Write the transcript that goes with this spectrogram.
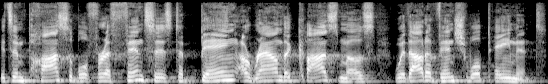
It's impossible for offenses to bang around the cosmos without eventual payment.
